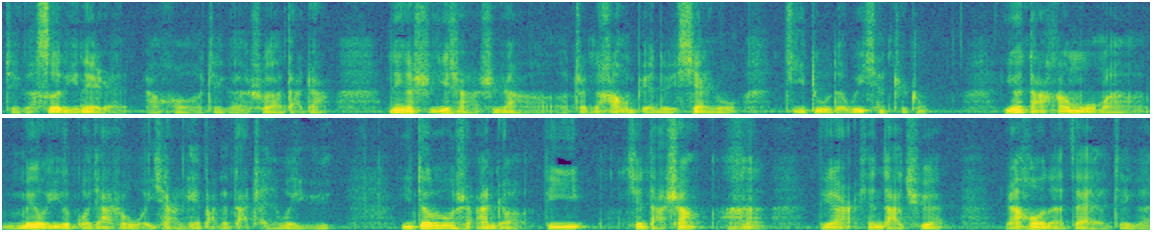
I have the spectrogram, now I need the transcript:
这个色厉内荏，然后这个说要打仗，那个实际上是让整个航母编队陷入极度的危险之中。因为打航母嘛，没有一个国家说我一下可以把它打沉喂鱼。你都是按照第一先打伤，第二先打瘸，然后呢再这个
